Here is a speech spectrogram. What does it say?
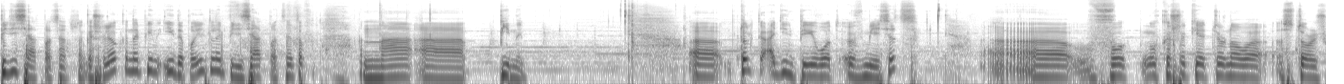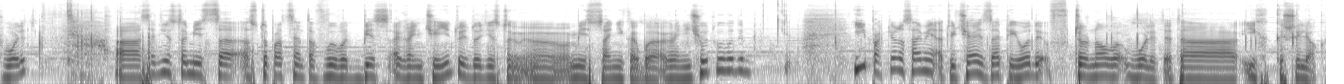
50% на кошелек на пин и дополнительно 50% на а, пины. Э, только один перевод в месяц э, в, в кошельке Turnover Storage Wallet. Э, с 11 месяца 100% вывод без ограничений, то есть до 11 месяца они как бы ограничивают выводы. И партнеры сами отвечают за переводы в Turnover Wallet, это их кошелек.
